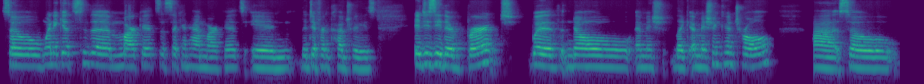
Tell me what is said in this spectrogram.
So when it gets to the markets the secondhand markets in the different countries it is either burnt with no emission like emission control uh, so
